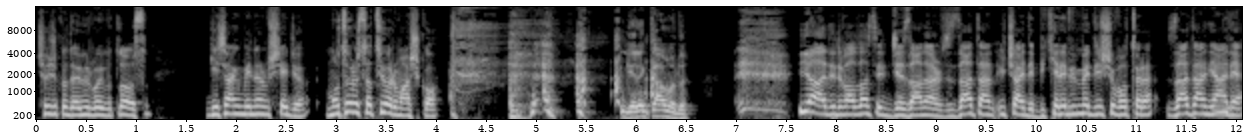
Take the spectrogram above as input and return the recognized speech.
Çocukla da ömür boyu mutlu olsun. Geçen gün beni aramış şey diyor. Motoru satıyorum aşko. Gerek kalmadı. Ya dedim Allah senin cezanı vermesin. Zaten 3 ayda bir kere binmedin şu motora. Zaten yani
